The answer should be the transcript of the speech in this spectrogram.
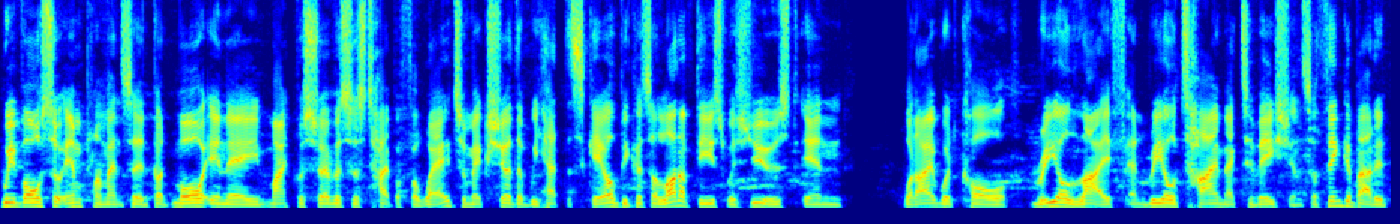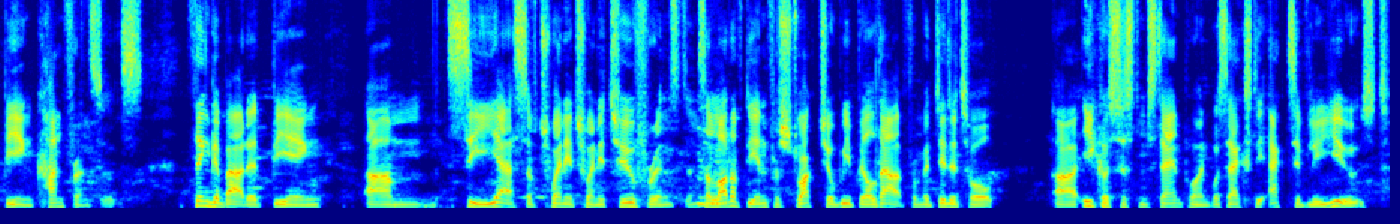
We've also implemented, but more in a microservices type of a way to make sure that we had the scale because a lot of these was used in what I would call real life and real time activation. So think about it being conferences. Think about it being um, CES of 2022, for instance. Mhm. A lot of the infrastructure we build out from a digital uh, ecosystem standpoint was actually actively used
